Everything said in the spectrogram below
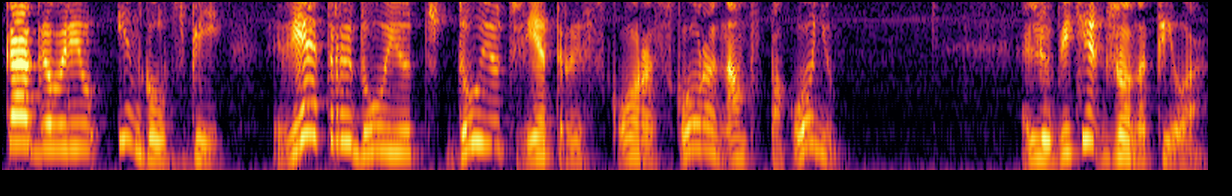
Как говорил Инглсби, ветры дуют, дуют ветры, скоро-скоро нам в погоню. Любите Джона Пила?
